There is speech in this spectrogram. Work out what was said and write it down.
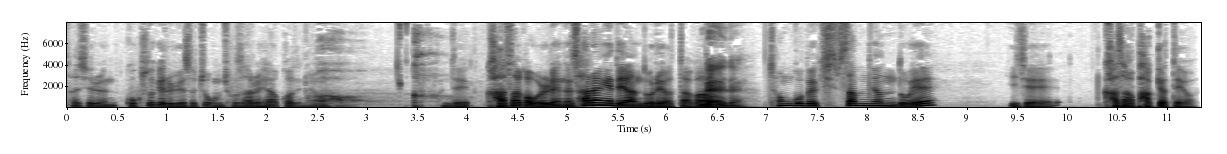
사실은 곡 소개를 위해서 조금 조사를 해왔거든요. 어, 근데 가사가 원래는 사랑에 대한 노래였다가 네, 네. 1913년도에 이제 가사가 바뀌었대요.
